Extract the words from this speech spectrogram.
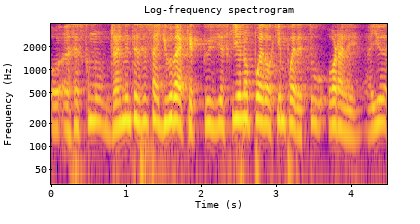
O, sea, es como, realmente es esa ayuda que tú dices, es que yo no puedo, ¿quién puede? Tú, órale, ayuda.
